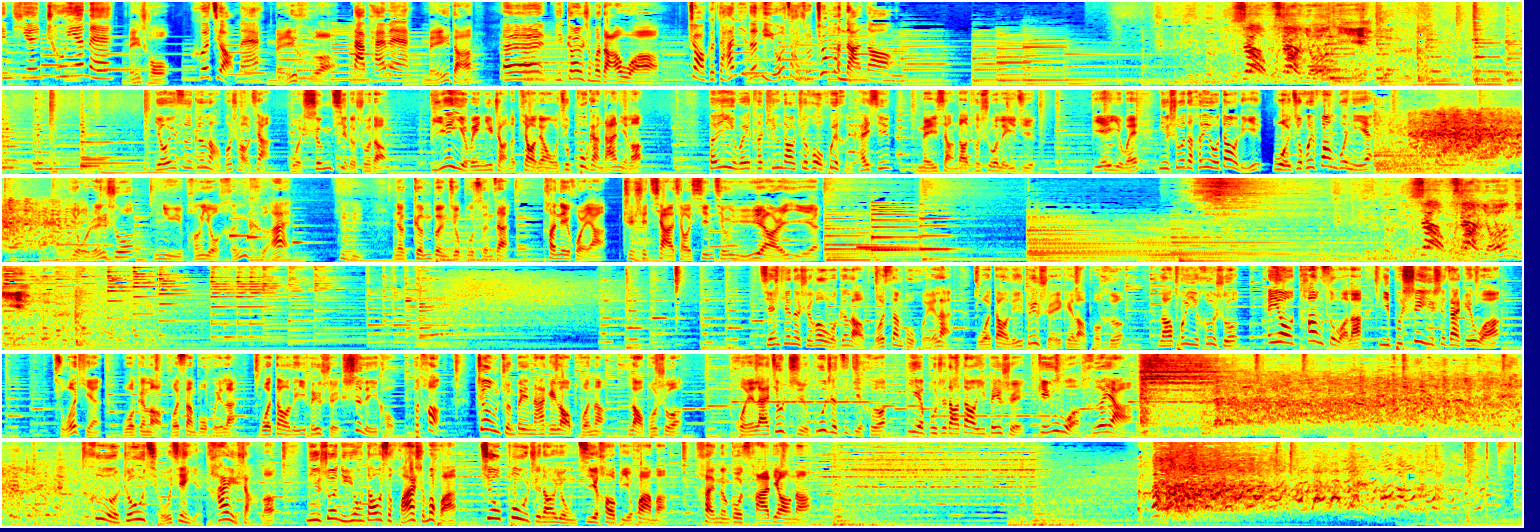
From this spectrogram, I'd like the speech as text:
今天抽烟没？没抽。喝酒没？没喝。打牌没？没打。哎哎，你干什么打我啊？找个打你的理由咋就这么难呢？笑不笑由你。有一次跟老婆吵架，我生气的说道：“别以为你长得漂亮，我就不敢打你了。”本以为他听到之后会很开心，没想到他说了一句：“别以为你说的很有道理，我就会放过你。”有人说女朋友很可爱，哼哼，那根本就不存在。他那会儿呀，只是恰巧心情愉悦而已。笑不笑由你。前天的时候，我跟老婆散步回来，我倒了一杯水给老婆喝，老婆一喝说：“哎呦，烫死我了！你不试一试再给我？”昨天我跟老婆散步回来，我倒了一杯水试了一口，不烫，正准备拿给老婆呢，老婆说：“回来就只顾着自己喝，也不知道倒一杯水给我喝呀。”刻舟求剑也太傻了！你说你用刀子划什么划，就不知道用记号笔画吗？还能够擦掉呢？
